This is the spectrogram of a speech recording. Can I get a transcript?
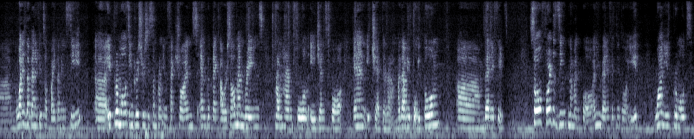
Um, what is the benefits of vitamin C? Uh, it promotes increased resistance from infections and protect our cell membranes from harmful agents po and etc. Madami po itong um, benefits. So, for the zinc naman po, anong benefit nito? It, one, it promotes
